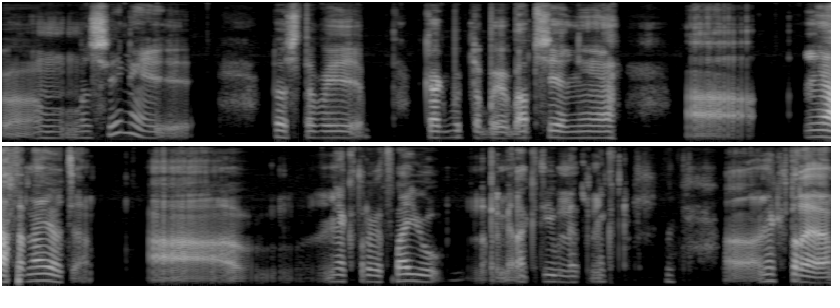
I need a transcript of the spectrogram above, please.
э, мужчины, и то, что вы как будто бы вообще не, а, не осознаете а, некоторую свою, например, активность, некоторую, а, некоторое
